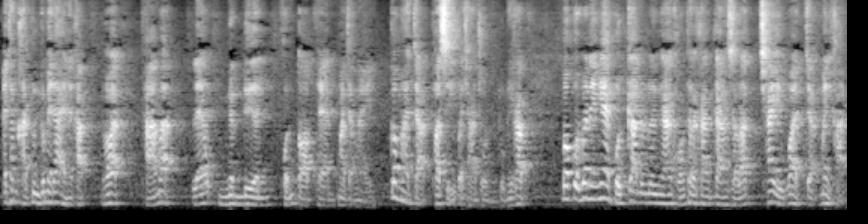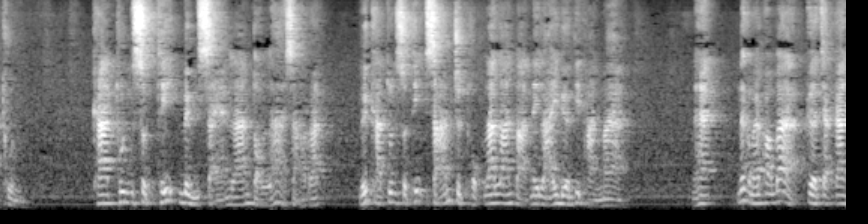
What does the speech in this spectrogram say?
ไอ้ทำขาดทุนก็ไม่ได้นะครับ เพราะว่าถามว่าแล้วเงินเดือนผลตอบแทนมาจากไหน ก็มาจากภาษีประชาชนถูกไหมครับปรากฏว่าในแง่ผลการดำเนินงานของธนาคารกลางสหรัฐใช่ว่าจะไม่ขาดทุน ขาดทุนสุทธิ1แสนล้านดอลลาร์สหรัฐ หรือขาดทุนสุทธิ 3.6 ล้านล้านบาทในหลายเดือนที่ผ่านมานะฮะนั่นก็หมายความว่าเกิดจากการ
